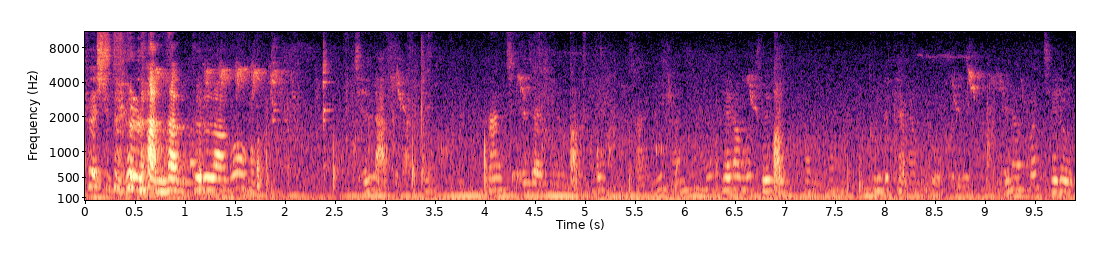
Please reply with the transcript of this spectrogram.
표시도 별로 안 나고 들으려고 제일 나을 것 같아. 난 제일 잘것 같아. 아니, 아니, 뭐 배나무 제일 좋다니까. 근데 배나무도 그래. 배나무가 제일 어려워.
